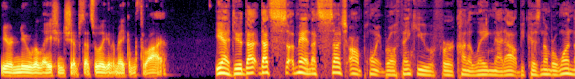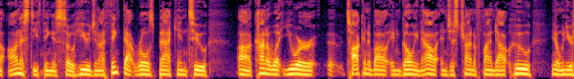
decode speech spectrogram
your new relationships that's really going to make them thrive yeah dude that that's man that's such on point bro thank you for kind of laying that out because number one the honesty thing is so huge and i think that rolls back into uh, kind of what you were uh, talking about in going out and just trying to find out who you know when you're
